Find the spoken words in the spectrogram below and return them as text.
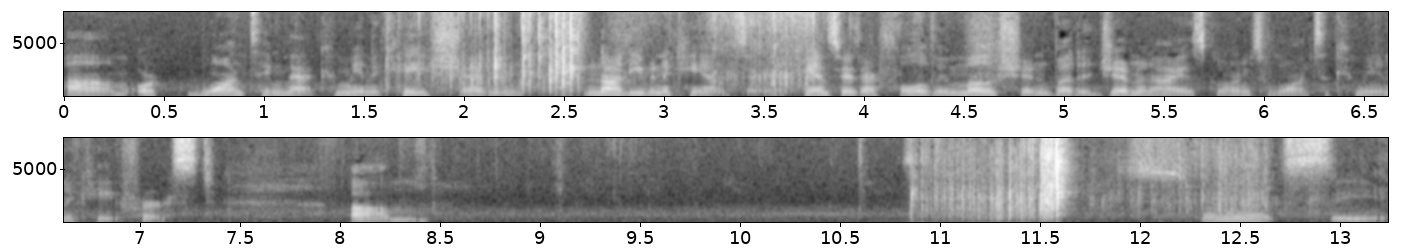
um, or wanting that communication, not even a Cancer. Cancers are full of emotion, but a Gemini is going to want to communicate first. Um, so let's see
